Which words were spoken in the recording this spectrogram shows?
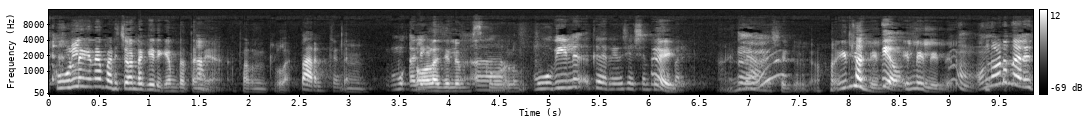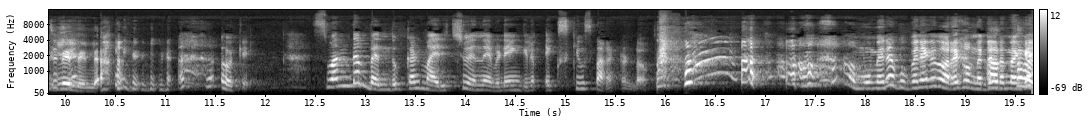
സ്കൂളിൽ ഇങ്ങനെ പഠിച്ചോണ്ടൊക്കെ ഇരിക്കുമ്പോ തന്നെയാണ് പറഞ്ഞിട്ടുള്ളത് പറഞ്ഞിട്ടുണ്ട്. കോളേജിലും സ്കൂളിലും. മൂവിയിൽ കയറിയതിനു ശേഷം ഓക്കെ. സ്വന്തം ബന്ധുക്കൾ മരിച്ചു എന്ന് എവിടെയെങ്കിലും എക്സ്ക്യൂസ് പറഞ്ഞിട്ടുണ്ടോ? അമ്മൂമ്മനെ അപ്പൂപ്പനെയൊക്കെ കൊറേ കൊന്നിട്ടുണ്ടെന്നൊക്കെ.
